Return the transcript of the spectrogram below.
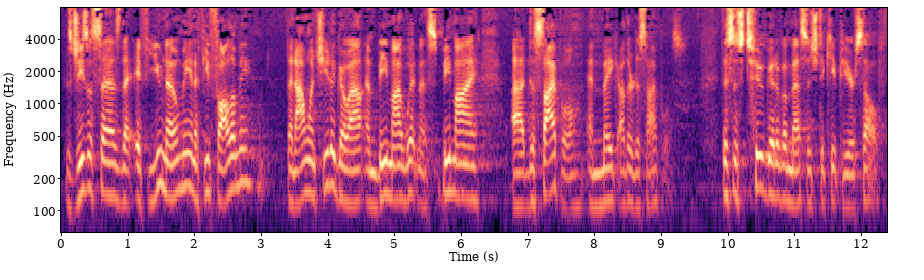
Because Jesus says that if you know me and if you follow me, then I want you to go out and be my witness, be my uh, disciple and make other disciples. This is too good of a message to keep to yourself.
